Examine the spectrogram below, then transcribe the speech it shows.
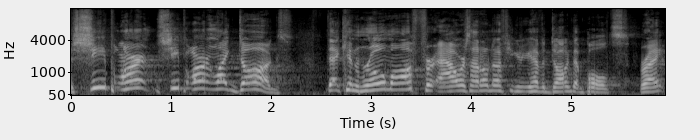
Sheep aren't, sheep aren't like dogs that can roam off for hours. I don't know if you, have a dog that bolts, right?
